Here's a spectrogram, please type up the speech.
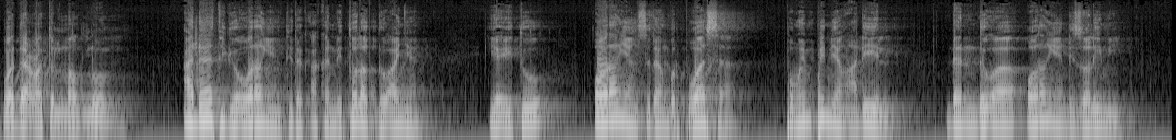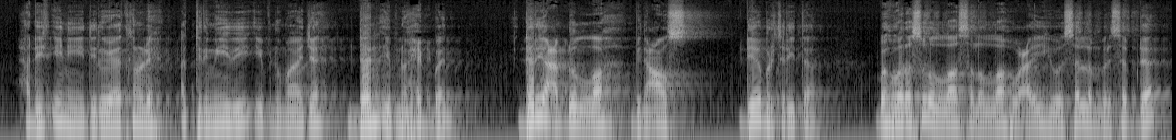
wa da'watul mazlum. Ada tiga orang yang tidak akan ditolak doanya, yaitu orang yang sedang berpuasa, pemimpin yang adil, dan doa orang yang dizalimi. Hadis ini diriwayatkan oleh At-Tirmidzi, Ibnu Majah, dan Ibnu Hibban. Dari Abdullah bin Aus, dia bercerita bahwa Rasulullah sallallahu alaihi wasallam bersabda,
